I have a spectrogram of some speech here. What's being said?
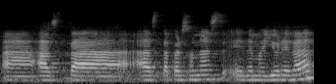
hasta, hasta personas eh, de mayor edad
